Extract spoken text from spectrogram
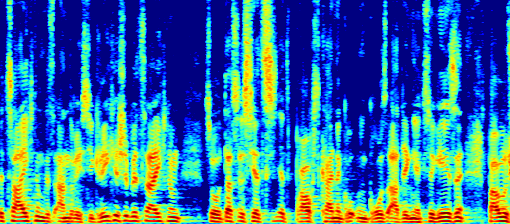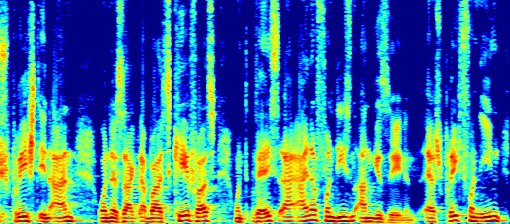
Bezeichnung, das andere ist die griechische Bezeichnung. So, das ist jetzt, jetzt braucht es keine großartigen Exegese. Paulus spricht ihn an und er sagt aber als Käfers, und wer ist einer von diesen Angesehenen? Er spricht von ihnen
